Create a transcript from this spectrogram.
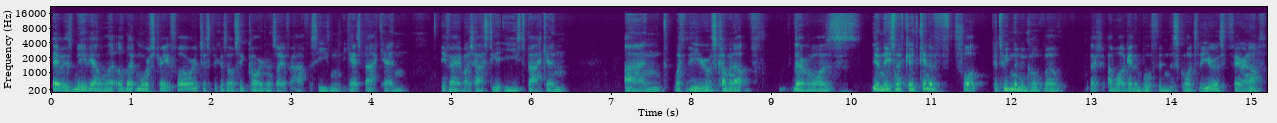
it was maybe a little bit more straightforward, just because obviously Gordon was out for half a season. He gets back in. He very much has to get eased back in. And with the Euros coming up, there was you know Naismith could kind of swap between them and go, well, I want to get them both in the squad for the Euros. Fair enough.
